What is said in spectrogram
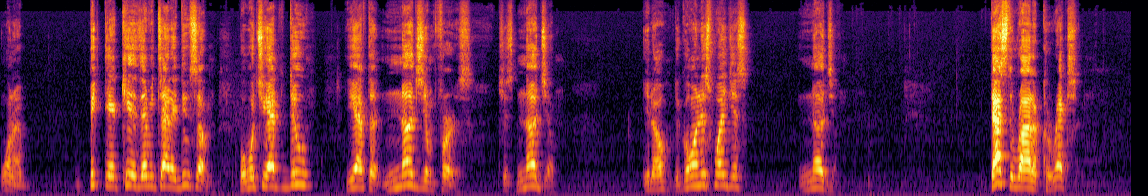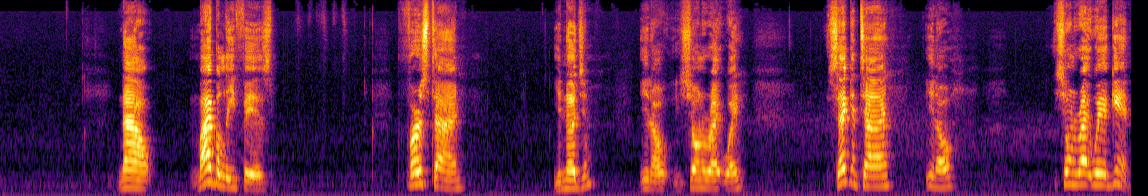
want to beat their kids every time they do something. But what you have to do, you have to nudge them first. Just nudge them. You know, they're going this way, just nudge them. That's the rod of correction. Now, my belief is first time you nudge them, you know, you show them the right way. Second time, you know, show them the right way again.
